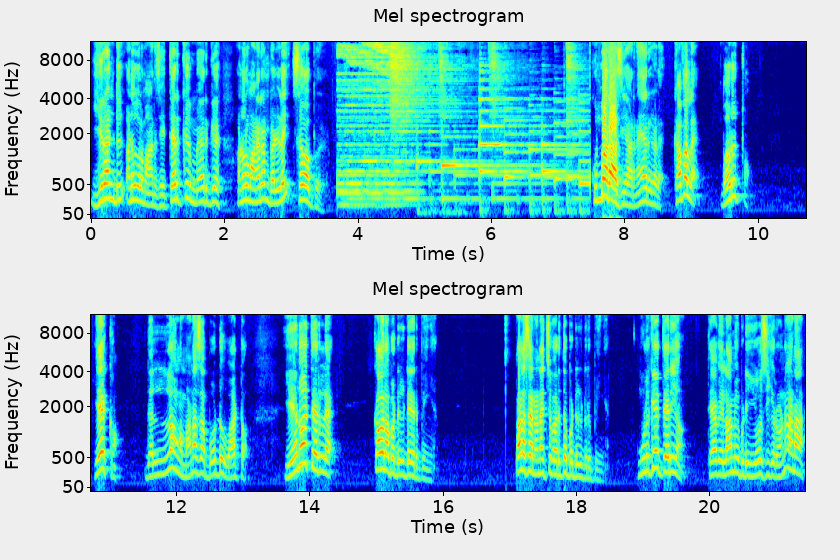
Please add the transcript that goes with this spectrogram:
இரண்டு அனுகூலமான செய். தெற்கு மேற்கு அனுகூலமான நிறம் வெள்ளை சிவப்பு. கும்பராசியார் நேர்களை கவலை வருத்தம் ஏக்கம் இதெல்லாம் உங்கள் மனசை போட்டு வாட்டும். ஏனோ தெரில கவலைப்பட்டுக்கிட்டே இருப்பீங்க. பழசை நினச்சி வருத்தப்பட்டுக்கிட்டு இருப்பீங்க. உங்களுக்கே தெரியும். தேவையில்லாமல் இப்படி யோசிக்கிறோன்னா ஆனால்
